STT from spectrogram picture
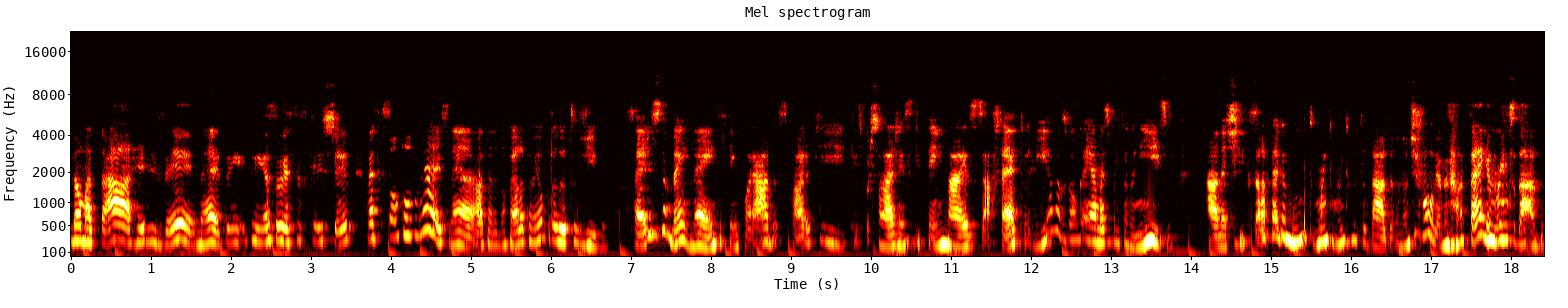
não matar, reviver, né? Tem, tem esses clichês, mas que são um pouco reais, né? A telenovela também é um produto vivo séries também, né? Entre temporadas, claro que, que os personagens que têm mais afeto ali, elas vão ganhar mais protagonismo. a Netflix ela pega muito, muito, muito, muito dado. Ela não divulga, mas ela pega muito dado,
